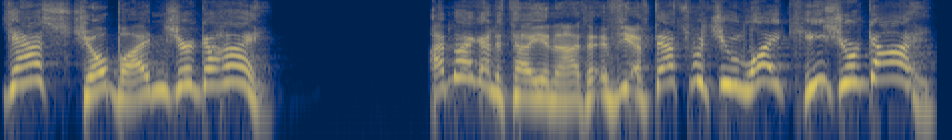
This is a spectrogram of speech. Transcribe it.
yes, Joe Biden's your guy. I'm not going to tell you not to. If, you, if that's what you like, he's your guy.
